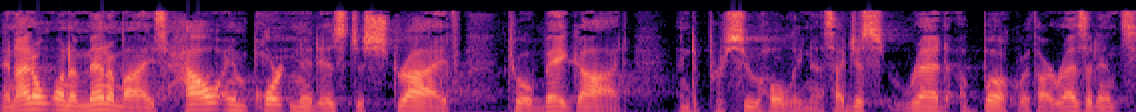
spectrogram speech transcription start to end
And I don't want to minimize how important it is to strive to obey God and to pursue holiness. I just read a book with our residents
